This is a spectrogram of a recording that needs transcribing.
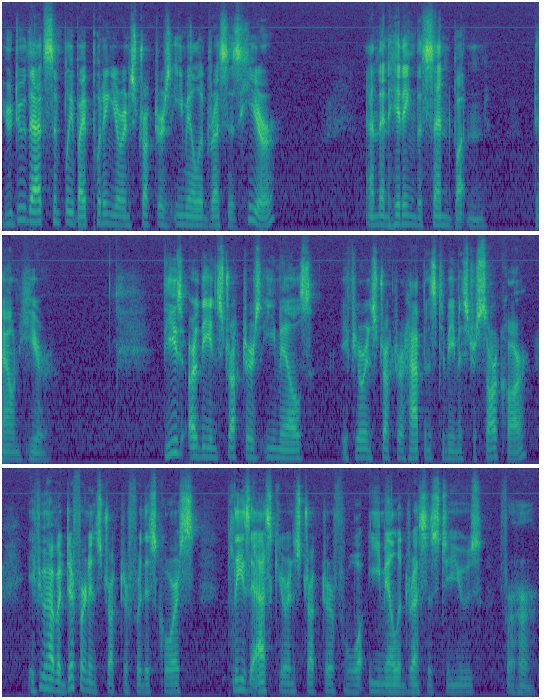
You do that simply by putting your instructor's email addresses here and then hitting the send button down here. These are the instructor's emails if your instructor happens to be Mr. Sarkar. If you have a different instructor for this course, please ask your instructor for what email addresses to use for her.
